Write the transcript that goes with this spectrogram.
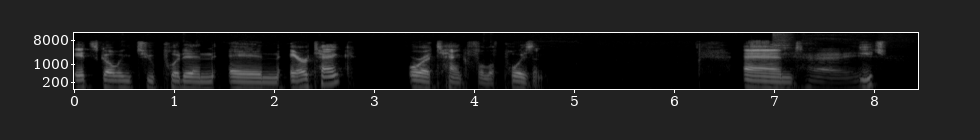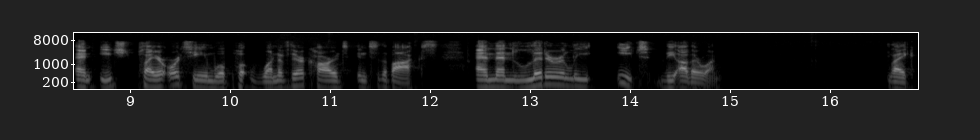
it's going to put in an air tank or a tank full of poison. And Okay. each and each player or team will put one of their cards into the box and then literally eat the other one. Like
